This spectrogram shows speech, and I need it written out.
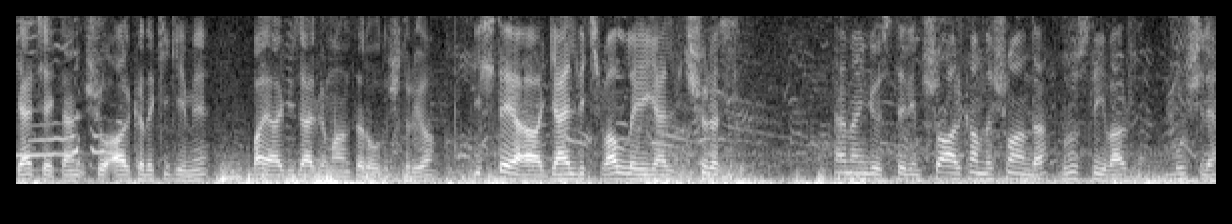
Gerçekten şu arkadaki gemi bayağı güzel bir manzara oluşturuyor. İşte ya geldik. Vallahi geldik. Şurası. Hemen göstereyim. Şu arkamda şu anda Bruce Lee var. Burşile.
